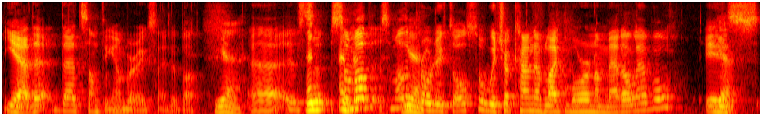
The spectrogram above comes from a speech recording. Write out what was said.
Yeah, that that's something I'm very excited about. Yeah. Uh, so, And- some and- other some other yeah. projects also, which are kind of like more on a meta level, is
